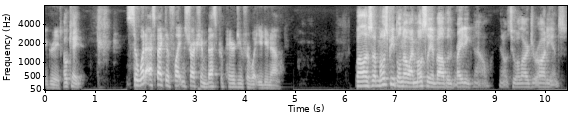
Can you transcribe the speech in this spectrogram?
Agreed. Okay. So, what aspect of flight instruction best prepared you for what you do now? Well, as most people know, I'm mostly involved with writing now, you know, to a larger audience,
